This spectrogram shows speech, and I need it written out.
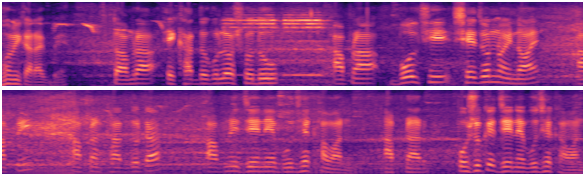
ভূমিকা রাখবে। তো আমরা এই খাদ্যগুলো শুধু আপনার বলছি সেজন্যই নয়, আপনি আপনার খাদ্যটা আপনি জেনে বুঝে খাওয়ান, আপনার পশুকে জেনে বুঝে খাওয়ান।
